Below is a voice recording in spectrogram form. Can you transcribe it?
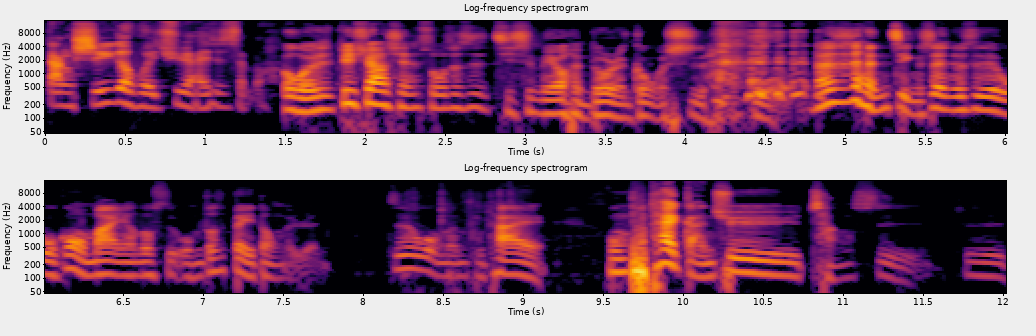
挡十一个回去，还是什么？我必须要先说，就是其实没有很多人跟我示好过，但是很谨慎。就是我跟我妈一样，都是我们都是被动的人，就是我们不太我们不太敢去尝试，就是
